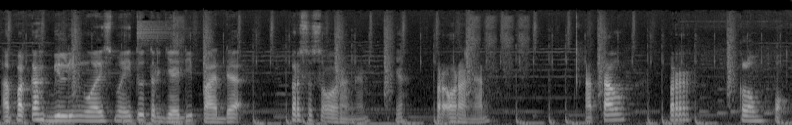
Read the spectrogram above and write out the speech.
apakah bilingualisme itu terjadi pada perseseorangan ya perorangan atau per kelompok?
